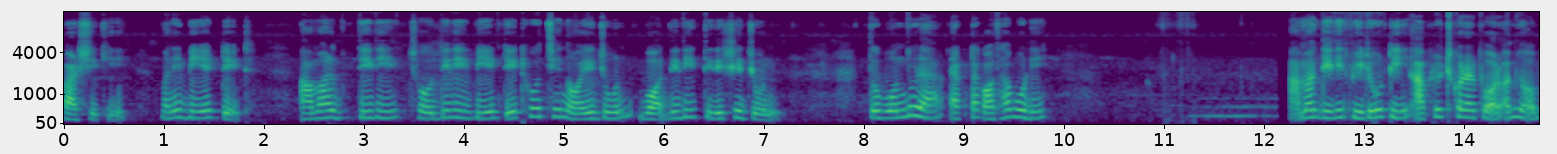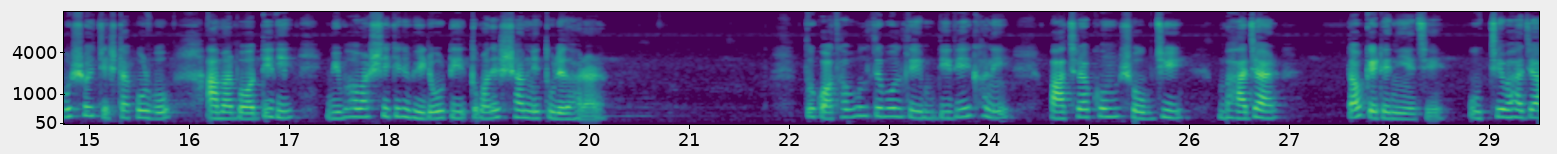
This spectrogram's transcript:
বার্ষিকী মানে বিয়ের ডেট আমার দিদি, ছোট দিদির বিয়ের ডেট হচ্ছে নয় জুন বড়দিদির তিরিশে জুন। তো বন্ধুরা, একটা কথা বলি। আমার দিদির ভিডিওটি আপলোড করার পর আমি অবশ্যই চেষ্টা করব আমার বর দিদির বিবাহবার্ষিকীর ভিডিওটি তোমাদের সামনে তুলে ধরার। তো কথা বলতে বলতে দিদি এখানে পাঁচ রকম সবজি ভাজার তাও কেটে নিয়েছে। উচ্ছে ভাজা,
